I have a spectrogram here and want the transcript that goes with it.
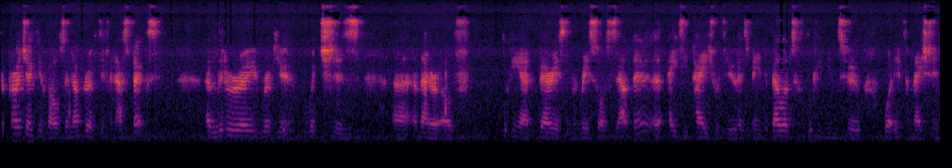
The project involves a number of different aspects. A literary review, which is uh, a matter of looking at various different resources out there. An 80 page review has been developed looking into what information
